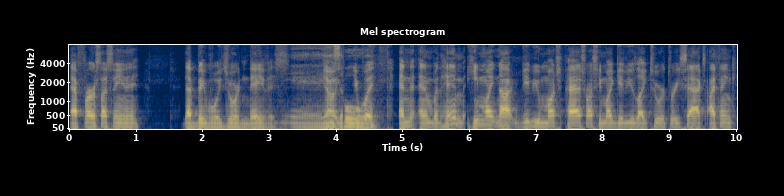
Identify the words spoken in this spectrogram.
at first I seen it. That big boy Jordan Davis. Yeah, You he's a you boy. put- and and with him, he might not give you much pass rush. He might give you like two or three sacks. I think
